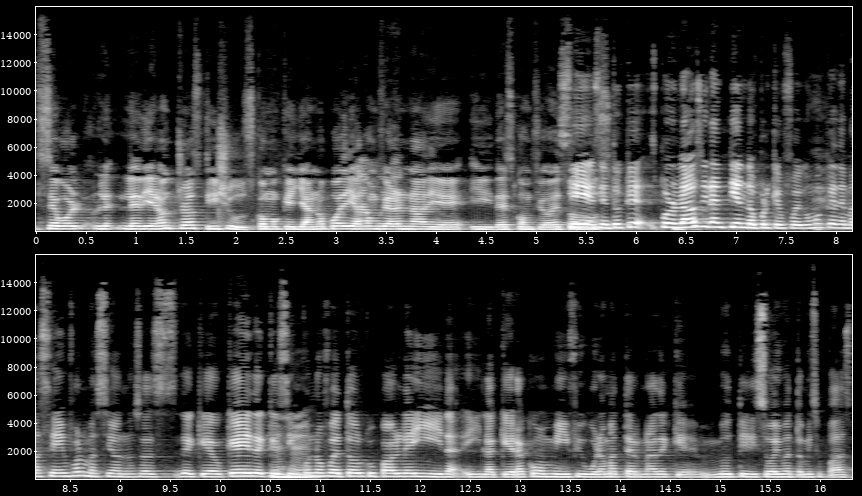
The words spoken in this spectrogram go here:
se vol- le, le dieron trust issues, como que ya no podía Ah, confiar en nadie y desconfió de Sí, todos. siento que por un lado sí la entiendo porque fue como que demasiada información, o sea, de que, ok, de que Cinco no fue todo el culpable y la, y la que era como mi figura materna de que me utilizó y mató a mis papás.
